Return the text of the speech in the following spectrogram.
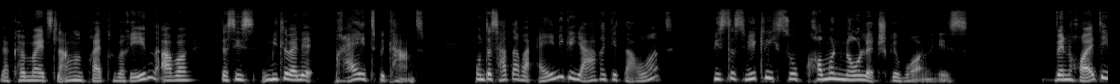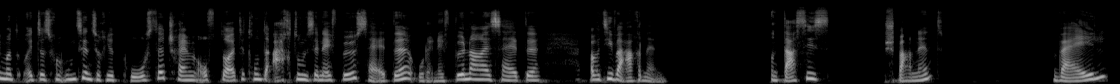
Da können wir jetzt lang und breit drüber reden, aber das ist mittlerweile breit bekannt. Und das hat aber einige Jahre gedauert, bis das wirklich so Common Knowledge geworden ist. Wenn heute jemand etwas von unzensuriert postet, schreiben oft Leute drunter, Achtung, ist eine FPÖ-Seite oder eine FPÖ-nahe Seite, aber die warnen. Und das ist spannend, weil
